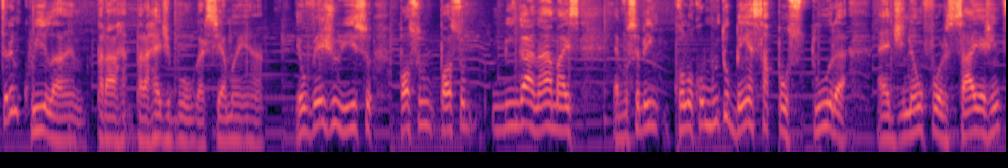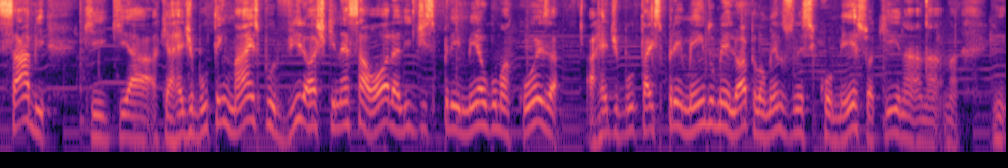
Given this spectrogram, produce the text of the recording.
tranquila para Red Bull, Garcia, amanhã. Eu vejo isso, posso, posso me enganar, mas é, você bem, colocou muito bem essa postura é, de não forçar, e a gente sabe que, que, a, que a Red Bull tem mais por vir. Eu acho que nessa hora ali de espremer alguma coisa, a Red Bull tá espremendo melhor, pelo menos nesse começo aqui, na, na, na em,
